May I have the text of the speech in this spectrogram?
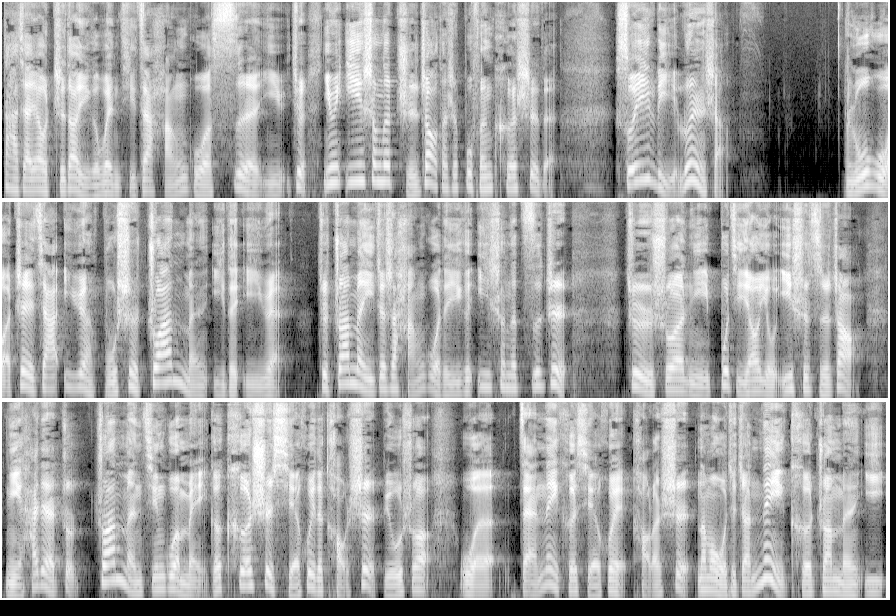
大家要知道一个问题，在韩国私人医院，就因为医生的执照它是不分科室的。所以理论上，如果这家医院不是专门医的医院，就专门医，这是韩国的一个医生的资质，就是说你不仅要有医师执照，你还得专专门经过每个科室协会的考试。比如说我在内科协会考了试，那么我就叫内科专门医。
